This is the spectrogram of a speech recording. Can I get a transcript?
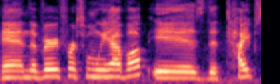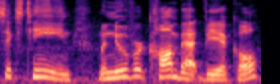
And the very first one we have up is the Type 16 Maneuver Combat Vehicle,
